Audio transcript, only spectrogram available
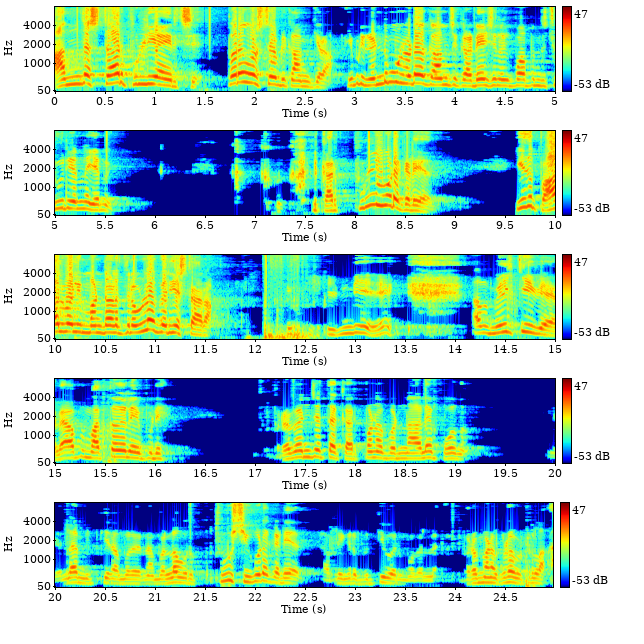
அந்த ஸ்டார் புள்ளி ஆயிடுச்சு பிறகு ஒரு ஸ்டார் இப்படி காமிக்கிறான். இப்படி ரெண்டு மூணு இடம் காமிச்சு கடைசியில் பார்ப்போம் இந்த சூரியன் எனக்கு கற்புள்ளி கூட கிடையாது. இது பால்வழி மண்டலத்தில் உள்ள பெரிய ஸ்டாரா இன்னி அப்போ மில்கி வேலை. அப்போ மற்றதில் எப்படி? பிரபஞ்சத்தை கற்பனை பண்ணாலே போதும். எல்லாம் மித்தி நம்ம நம்மெல்லாம் ஒரு தூசி கூட கிடையாது. அப்படிங்கிற புத்தி வரும் முதல்ல. பிரம்மனை கூட விட்டுலாம்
